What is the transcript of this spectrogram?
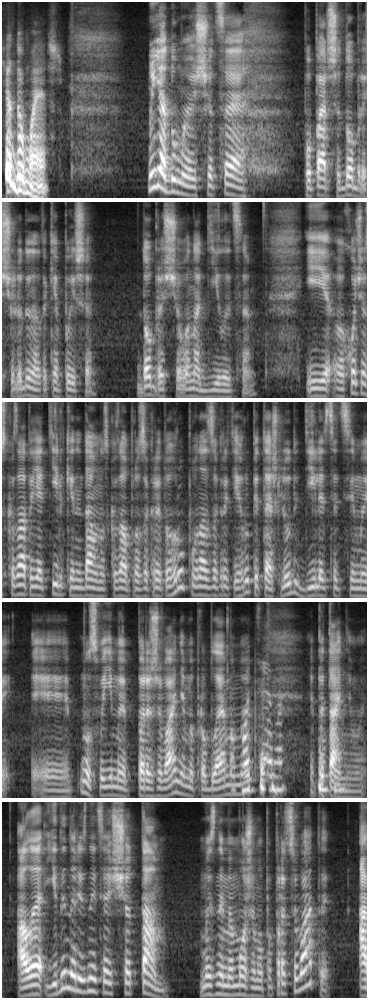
Що думаєш? Ну, я думаю, що це, по-перше, добре, що людина таке пише. Добре, що вона ділиться. І е, хочу сказати, я тільки недавно сказав про закриту групу. У нас в закритій групі теж люди діляться цими е, ну, своїми переживаннями, проблемами. Е, питаннями. Але єдина різниця, що там ми з ними можемо попрацювати, а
